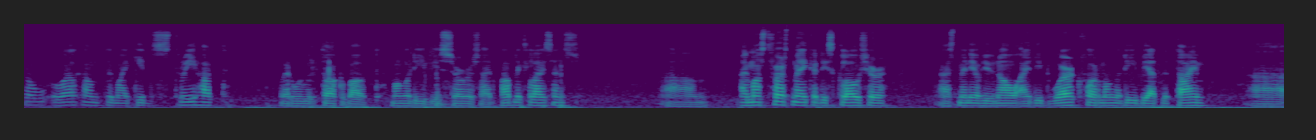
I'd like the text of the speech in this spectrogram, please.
So welcome to my kids' tree hut, where we will talk about MongoDB server-side public license. Um, I must first make a disclosure. As many of you know, I did work for MongoDB at the time, uh,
